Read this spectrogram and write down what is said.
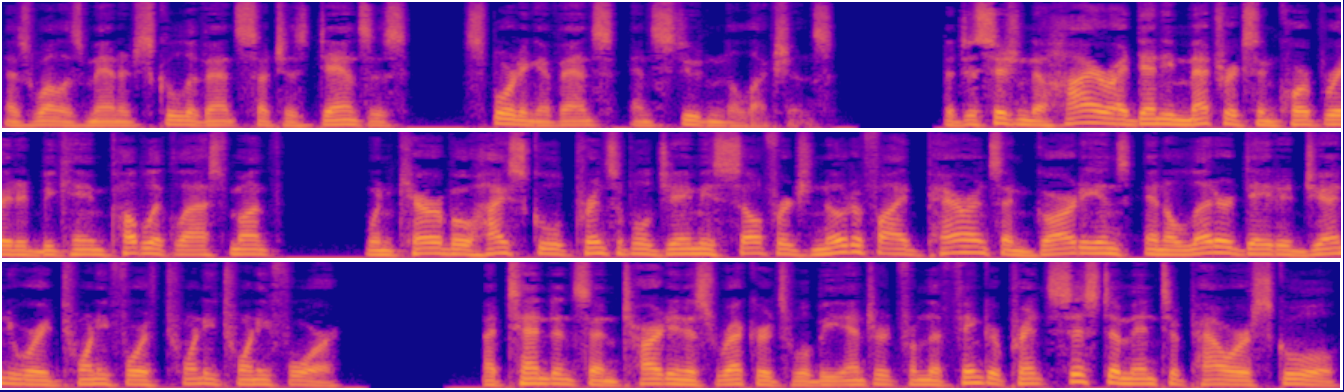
as well as manage school events such as dances, sporting events, and student elections. The decision to hire Identity Metrics Incorporated became public last month when Caribou High School principal Jamie Selfridge notified parents and guardians in a letter dated January 24, 2024. Attendance and tardiness records will be entered from the fingerprint system into Power School,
